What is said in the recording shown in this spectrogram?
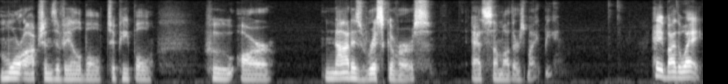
more options available to people who are not as risk averse as some others might be. Hey, by the way,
